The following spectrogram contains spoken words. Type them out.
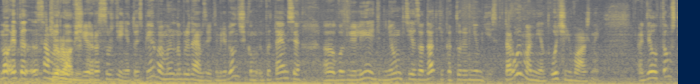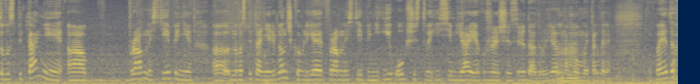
Но это самое Керамику. общее рассуждение. То есть первое, мы наблюдаем за этим ребеночком и пытаемся возлелеять в нем те задатки, которые в нем есть. Второй момент, очень важный. Дело в том, что воспитание а, в равной степени, э, на воспитание ребеночка влияет в равной степени и общество, и семья, и окружающая среда, друзья, знакомые и так далее. Поэтому,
